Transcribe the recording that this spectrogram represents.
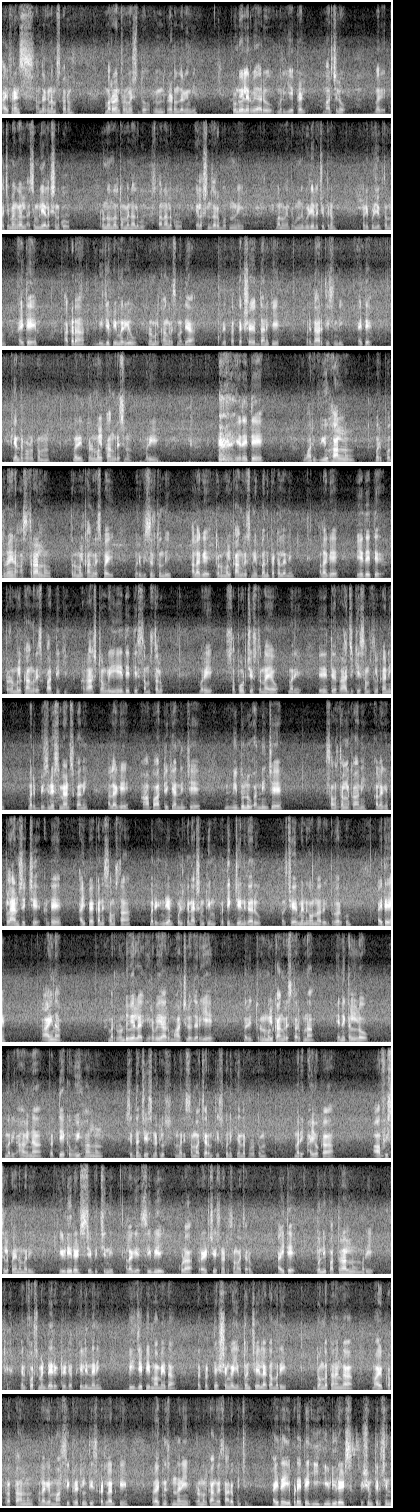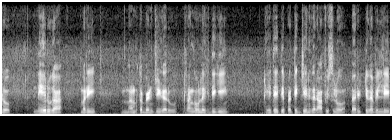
Hi friends అందరికీ నమస్కారం. మరో ఇన్ఫర్మేషన్తో మేము ముందుకు రావడం జరిగింది. రెండు వేల ఇరవై ఆరు మరి ఏప్రిల్ మార్చిలో మరి పశ్చిమ బెంగాల్ అసెంబ్లీ ఎలక్షన్కు రెండు వందల తొంభై నాలుగు స్థానాలకు ఎలక్షన్ జరగబోతుందని మనం ఇంతకుముందు వీడియోలో చెప్పినాం మరి ఇప్పుడు చెప్తున్నాం. అయితే అక్కడ బీజేపీ మరియు తృణమూల్ కాంగ్రెస్ మధ్య మరి ప్రత్యక్ష యుద్ధానికి మరి దారి తీసింది. అయితే కేంద్ర ప్రభుత్వం మరి తృణమూల్ కాంగ్రెస్ను మరి ఏదైతే వారి వ్యూహాలను మరి పదునైన అస్త్రాలను తృణమూల్ కాంగ్రెస్పై మరి విసురుతుంది. అలాగే తృణమూల్ కాంగ్రెస్ని ఇబ్బంది పెట్టాలని అలాగే ఏదైతే తృణమూల్ కాంగ్రెస్ పార్టీకి రాష్ట్రంలో ఏదైతే సంస్థలు మరి సపోర్ట్ చేస్తున్నాయో మరి ఏదైతే రాజకీయ సంస్థలు కానీ మరి బిజినెస్ మ్యాన్స్ కానీ అలాగే ఆ పార్టీకి అందించే నిధులు అందించే సంస్థలను కానీ అలాగే ప్లాన్స్ ఇచ్చే అంటే ఐపాక్ అనే సంస్థ మరి Indian political action team Prateek Jain గారు మరి చైర్మన్గా ఉన్నారు ఇప్పటివరకు. అయితే ఆయన మరి రెండు వేల ఇరవై ఆరు మార్చిలో జరిగే మరి తృణమూల్ కాంగ్రెస్ తరపున ఎన్నికల్లో మరి ఆయన ప్రత్యేక వ్యూహాలను సిద్ధం చేసినట్లు మరి సమాచారం తీసుకొని కేంద్ర ప్రభుత్వం మరి ఆ యొక్క ఆఫీసులపైన మరి ఈడీ రైడ్స్ చేపించింది. అలాగే సిబిఐ కూడా రైడ్ చేసినట్లు సమాచారం. అయితే కొన్ని పత్రాలను మరి ఎన్ఫోర్స్మెంట్ డైరెక్టరేట్ ఎత్తుకెళ్ళిందని బీజేపీ మా మీద మరి ప్రత్యక్షంగా యుద్ధం చేయలేక మరి దొంగతనంగా మా యొక్క ప్రత్తాలను అలాగే మా సీక్రెట్లను తీసుకెళ్ళడానికి ప్రయత్నిస్తుందని తృణమూల్ కాంగ్రెస్ ఆరోపించింది. అయితే ఎప్పుడైతే ఈ ఈడీ రైట్స్ విషయం తెలిసిందో నేరుగా మరి మమతా బెనర్జీ గారు రంగంలోకి దిగి ఏదైతే ప్రతీక్ జైన్ గారి ఆఫీసులో డైరెక్ట్గా వెళ్ళి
